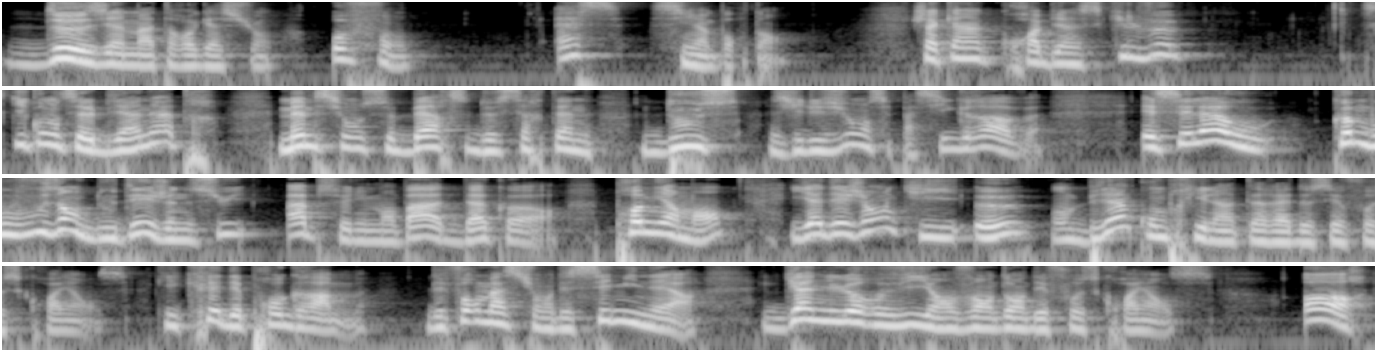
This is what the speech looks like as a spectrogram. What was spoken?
deuxième interrogation. Au fond, est-ce si important? Chacun croit bien ce qu'il veut. Ce qui compte, c'est le bien-être. Même si on se berce de certaines douces illusions, c'est pas si grave. Et c'est là où, comme vous vous en doutez, je ne suis absolument pas d'accord. Premièrement, il y a des gens qui, eux, ont bien compris l'intérêt de ces fausses croyances, qui créent des programmes, des formations, des séminaires, gagnent leur vie en vendant des fausses croyances. Or,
